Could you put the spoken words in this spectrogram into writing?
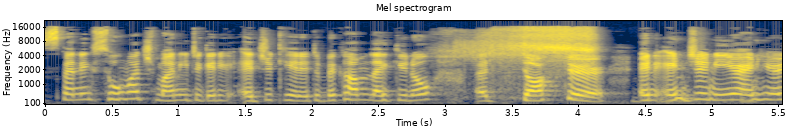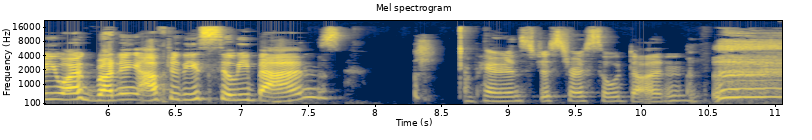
spending so much money to get you educated to become, like, you know, a doctor, an engineer, and here you are running after these Silly Bandz. Parents just are so done.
